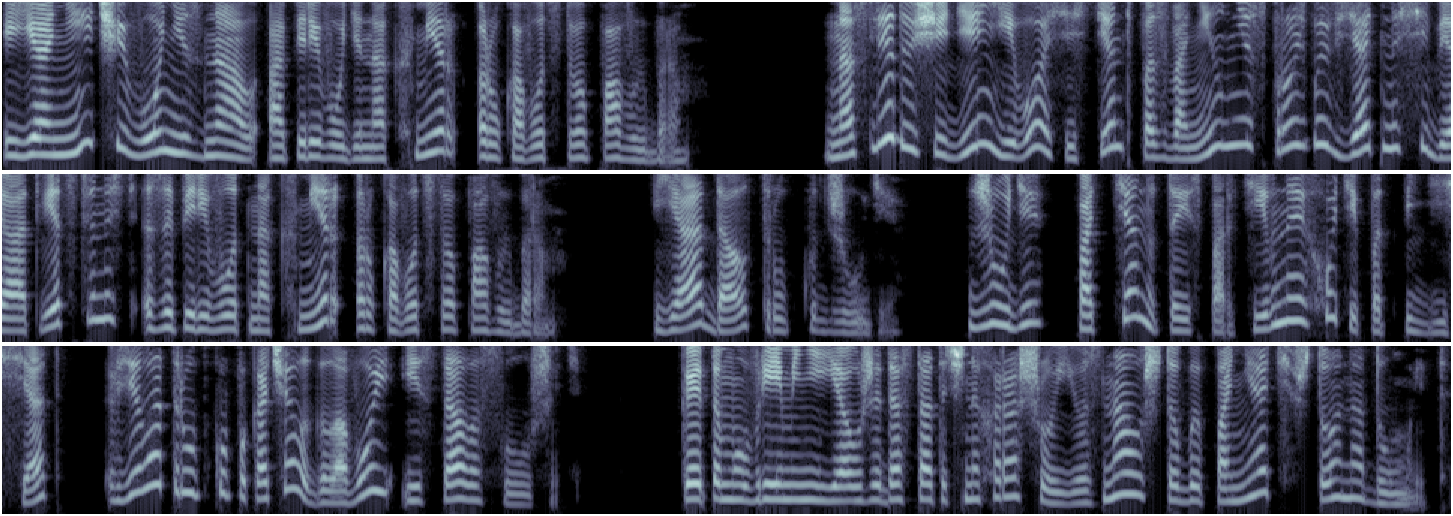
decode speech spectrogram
я ничего не знал о переводе на Кхмер руководства по выборам. На следующий день его ассистент позвонил мне с просьбой взять на себя ответственность за перевод на Кхмер руководства по выборам. Я дал трубку Джуди. Джуди, подтянутая и спортивная, хоть и под пятьдесят, взяла трубку, покачала головой и стала слушать. К этому времени я уже достаточно хорошо ее знал, чтобы понять, что она думает.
